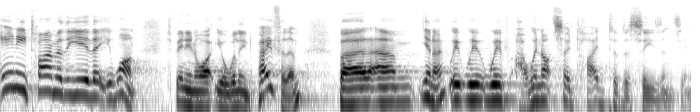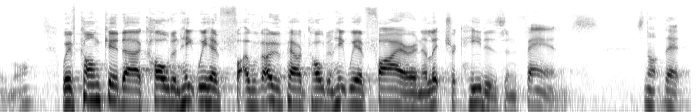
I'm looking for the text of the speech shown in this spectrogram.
any time of the year that you want, depending on what you're willing to pay for them. But, um, you know, we, we, we've, oh, we're not so tied to the seasons anymore. We've conquered uh, cold and heat. We have, we've overpowered cold and heat. We have fire and electric heaters and fans. It's not that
